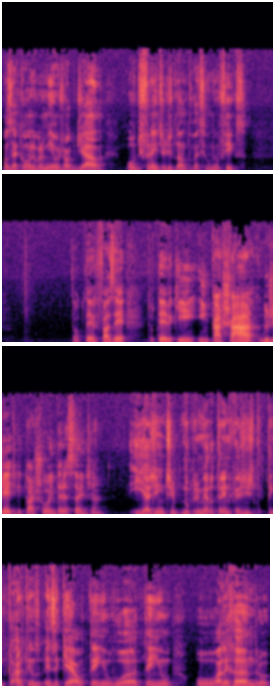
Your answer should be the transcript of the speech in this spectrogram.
O Zecão olhou pra mim, eu jogo de ala. Ou de frente, eu disse, não, tu vai ser o meu fixo. Então tu teve que fazer, tu teve que encaixar do jeito que tu achou interessante. E a gente, no primeiro treino que a gente tem, claro, tem o Ezequiel, tem o Juan, tem o, o Alejandro,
